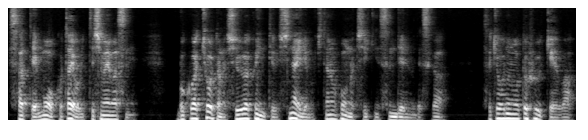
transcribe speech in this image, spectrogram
さて、もう答えを言ってしまいますね。僕は京都の修学院という市内でも北の方の地域に住んでいるのですが、先ほどの音風景は、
